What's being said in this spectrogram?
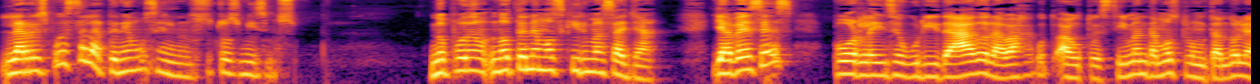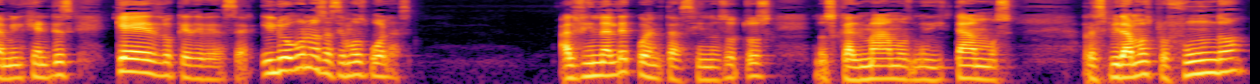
La respuesta la tenemos en nosotros mismos. No, podemos, no tenemos que ir más allá. Y a veces, por la inseguridad o la baja autoestima, andamos preguntándole a mil gentes qué es lo que debe hacer. Y luego nos hacemos bolas. Al final de cuentas, si nosotros nos calmamos, meditamos, respiramos profundo,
